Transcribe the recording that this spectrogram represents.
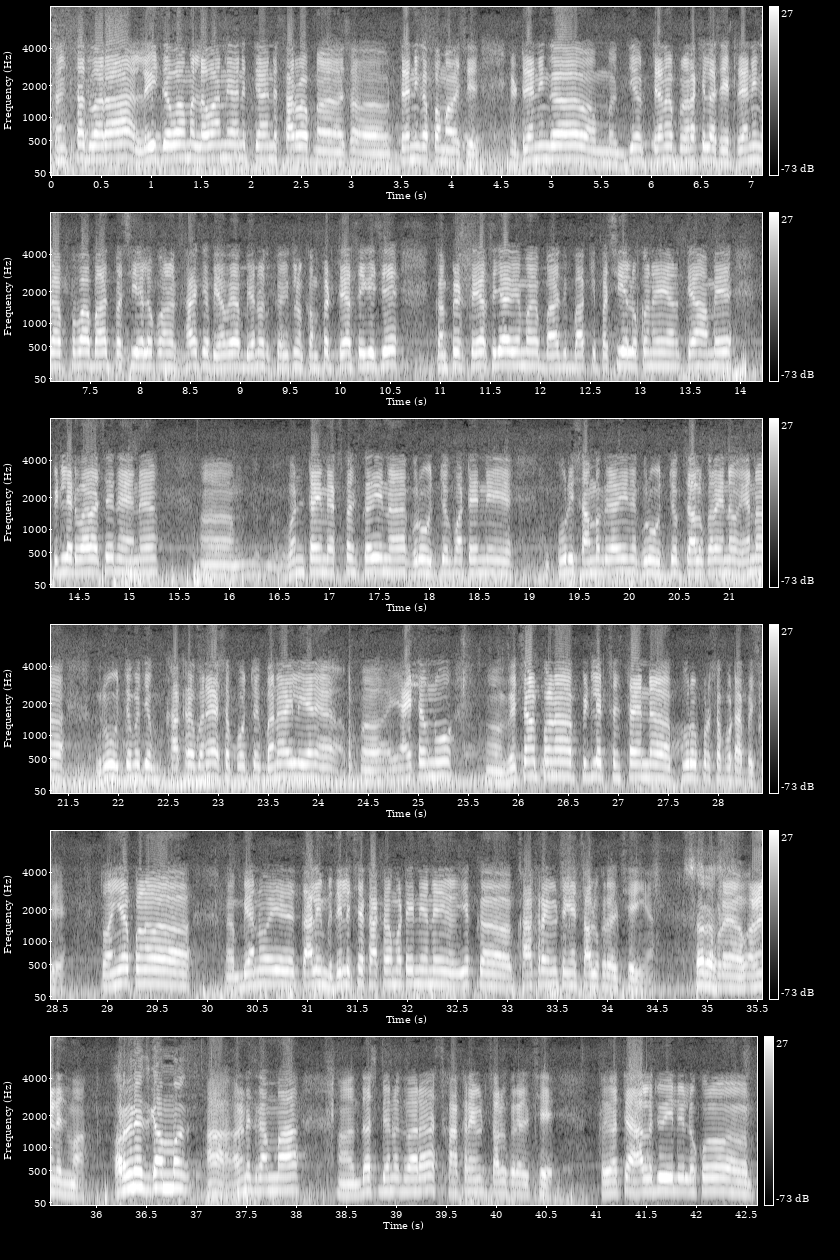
સંસ્થા દ્વારા લઈ જવામાં લવાને અને ત્યાં સારવાર ટ્રેનિંગ આપવામાં આવે છે. ટ્રેનિંગ જે ટ્રેનર રાખેલા છે ટ્રેનિંગ આપવા બાદ પછી એ લોકોને થાય કે હવે બહેનો એકદમ કમ્પ્લીટ તૈયાર થઈ ગઈ છે. કમ્પ્લીટ તૈયાર થઈ જાય એમાં બાકી પછી એ લોકોને ત્યાં અમે પીડલેટવાળા છે ને એને વન ટાઈમ એક્સપેન્સ કરીને ગૃહ ઉદ્યોગ માટેની પૂરી સામગ્રી લઈને ગૃહ ઉદ્યોગ ચાલુ કરાવીને એના ગૃહ ઉદ્યોગમાં જે ખાખરા બનાવ્યા સપોર્ટ બનાવેલી એને એ આઇટમનું વેચાણ પણ પીડલેક સંસ્થા એને પૂરેપૂરો સપોર્ટ આપે છે. તો અહીંયા પણ બહેનોએ તાલીમ લીધેલી છે ખાખરા માટેની અને એક ખાખરા યુનિટ અહીંયા ચાલુ કરેલ છે અહીંયા. સર આપણે અરણેજમાં અરણેજ ગામમાં? હા અરણેજ ગામમાં દસ બહેનો દ્વારા ખાખરા યુનિટ ચાલુ કરેલ છે. તો અત્યારે હાલ જો એ લોકો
